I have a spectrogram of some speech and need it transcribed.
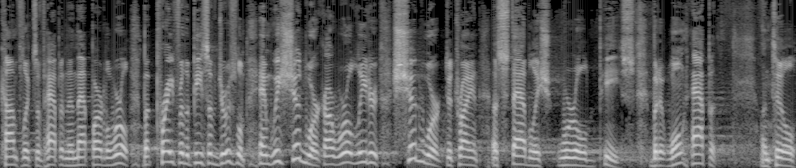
conflicts have happened in that part of the world. But pray for the peace of Jerusalem. And we should work, our world leaders should work to try and establish world peace. But it won't happen until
